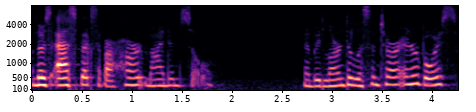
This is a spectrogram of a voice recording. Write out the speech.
on those aspects of our heart, mind, and soul, and we learn to listen to our inner voice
